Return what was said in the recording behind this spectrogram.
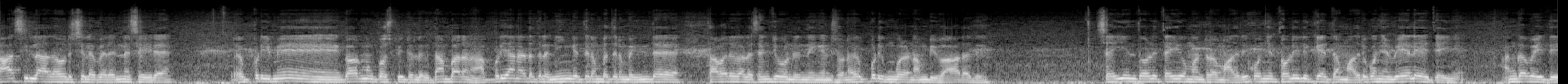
காசு இல்லாத ஒரு சில பேர் என்ன செய்கிறேன் எப்படியுமே கவர்மெண்ட் ஹாஸ்பிட்டலுக்கு தான் வரணும். அப்படியான இடத்துல நீங்கள் திரும்ப திரும்ப இந்த தவறுகளை செஞ்சு கொண்டிருந்தீங்கன்னு சொன்னால் எப்படி உங்களை நம்பி வாரது? செய்யும் தொழில் தெய்வம்ன்ற மாதிரி கொஞ்சம் தொழிலுக்கு ஏற்ற மாதிரி கொஞ்சம் வேலையை செய்யுங்க. அங்கே வைத்து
